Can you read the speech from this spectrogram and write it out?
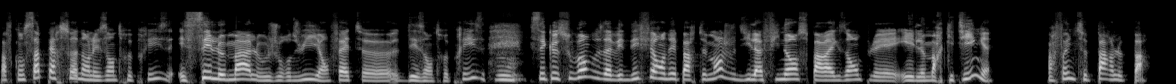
parce qu'on s'aperçoit dans les entreprises et c'est le mal aujourd'hui en fait euh, des entreprises, mmh. c'est que souvent vous avez différents départements. Je vous dis la finance par exemple et, le marketing. Parfois ils ne se parlent pas.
